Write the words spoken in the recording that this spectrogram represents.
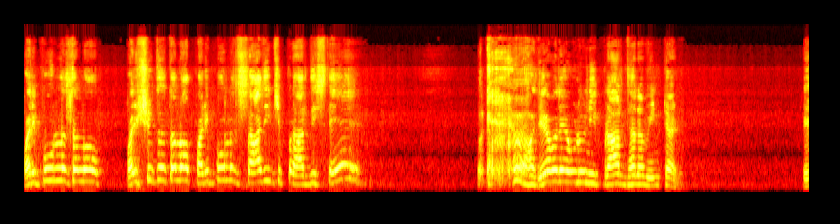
పరిపూర్ణతలో పరిశుద్ధతలో పరిపూర్ణత సాధించి ప్రార్థిస్తే దేవదేవుడు నీ ప్రార్థన వింటాడు. ఏ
